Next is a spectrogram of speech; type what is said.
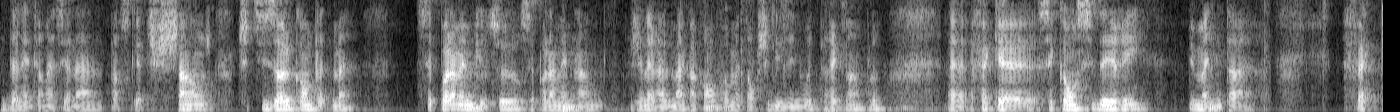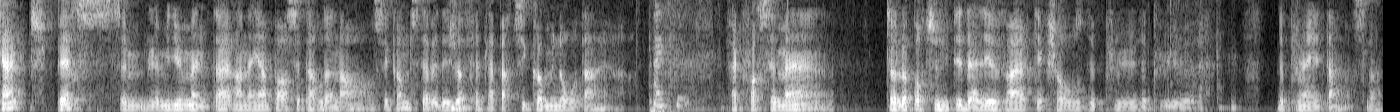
de l'international parce que tu changes, tu t'isoles complètement. C'est pas la même culture, c'est pas la même langue. Généralement, quand on va, mettons, chez les Inuits, par exemple, euh, fait que c'est considéré humanitaire. Fait que quand tu perces le milieu humanitaire en ayant passé par le Nord, c'est comme si tu avais déjà fait la partie communautaire. Fait que forcément, tu as l'opportunité d'aller vers quelque chose de plus, de plus, euh, de plus intense. Là.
